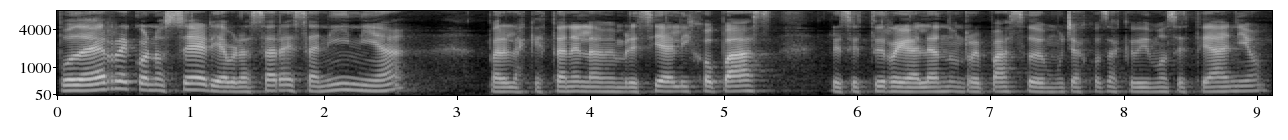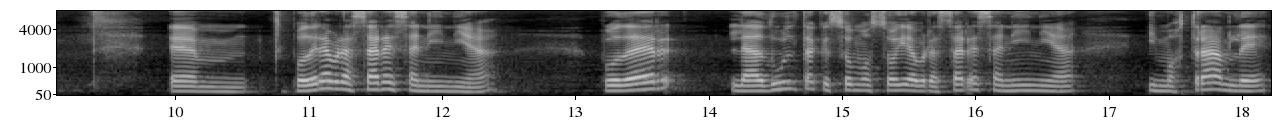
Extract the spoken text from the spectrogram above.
poder reconocer y abrazar a esa niña, para las que están en la membresía del Hijo Paz, les estoy regalando un repaso de muchas cosas que vimos este año. Em, poder abrazar a esa niña poder la adulta que somos hoy abrazar a esa niña y mostrarle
